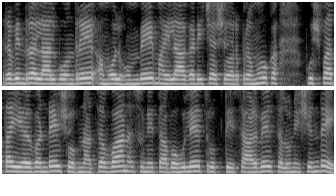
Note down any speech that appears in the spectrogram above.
रवींद्र लाल बोंद्रे अमोल हुंबे महिला आघाडीच्या शहर प्रमुख पुष्पाता येळवंडे शोभना चव्हाण सुनीता बहुले तृप्ती साळवे सलोनी शिंदे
